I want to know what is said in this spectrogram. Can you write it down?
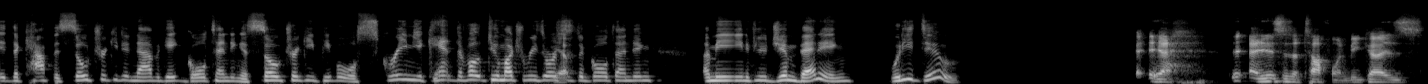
it, the cap is so tricky to navigate. Goaltending is so tricky. People will scream you can't devote too much resources yep. to goaltending. I mean, if you're Jim Benning, what do you do? Eh, yeah, this is a tough one because,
